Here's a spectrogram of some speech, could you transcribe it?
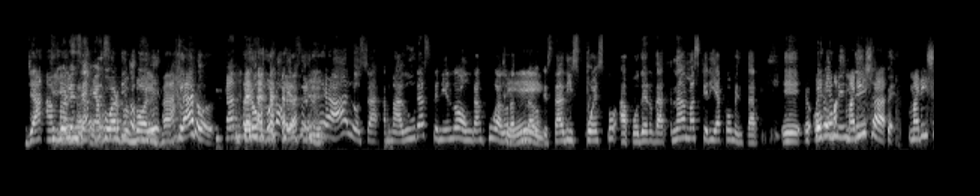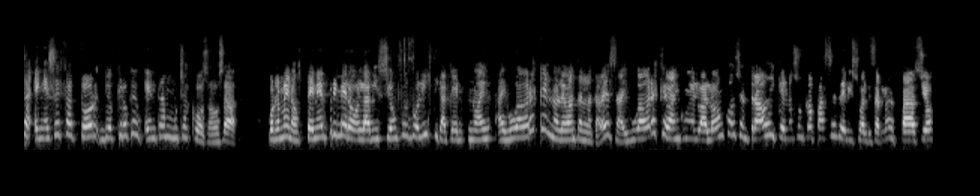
ya que yo le enseñé a jugar fútbol. claro, pero bueno, es real, o sea, maduras teniendo a un gran jugador a tu lado que está dispuesto a poder dar. Nada más quería comentar. Eh, pero Marisa, Marisa, en ese factor yo creo que entran muchas cosas, o sea, por lo menos tener primero la visión futbolística, que no hay, hay jugadores que no levantan la cabeza, hay jugadores que van con el balón concentrados y que no son capaces de visualizar los espacios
